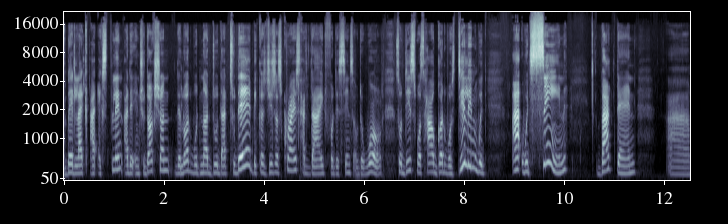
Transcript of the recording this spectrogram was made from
But like I explained at the introduction, the Lord would not do that today because Jesus Christ had died for the sins of the world. So this was how God was dealing with uh, with sin back then. Uh,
